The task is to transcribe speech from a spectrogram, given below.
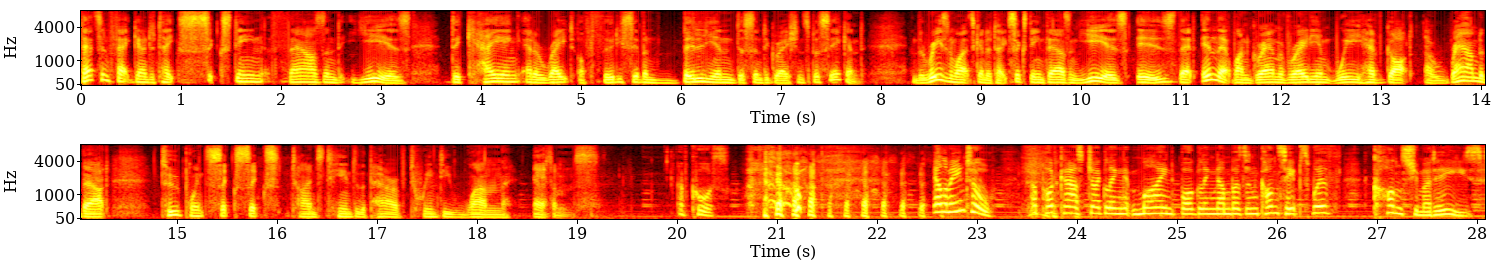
that's in fact going to take 16,000 years decaying at a rate of 37 billion disintegrations per second. And the reason why it's going to take 16,000 years is that in that one gram of radium, we have got around about 2.66 times 10 to the power of 21 atoms. Of course. Elemental, a podcast juggling mind boggling numbers and concepts with consummate ease.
